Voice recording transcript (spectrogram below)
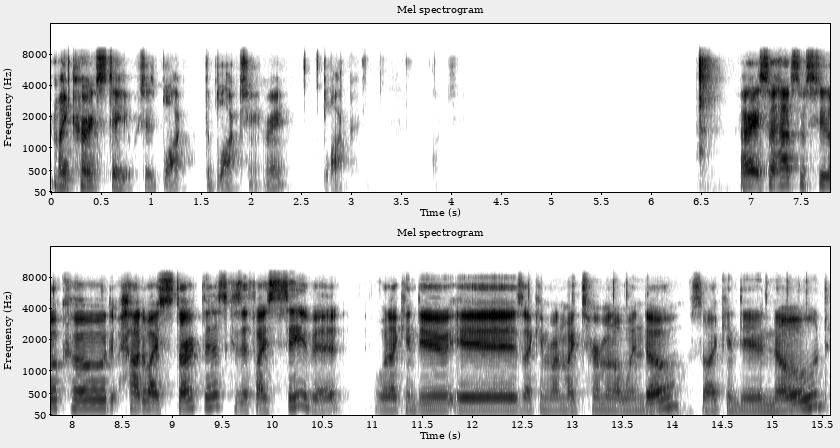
my current state, which is block the blockchain, right? Block. All right, so I have some pseudocode. How do I start this? Because if I save it, what I can do is I can run my terminal window. So I can do node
